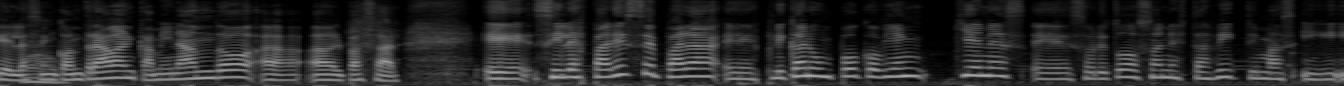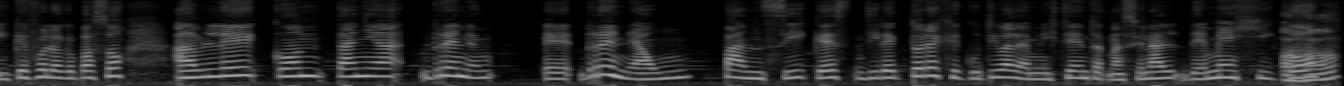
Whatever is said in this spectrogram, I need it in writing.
que las Wow. encontraban caminando a- al pasar. Eh, si les parece, para eh, explicar un poco bien quiénes, eh, sobre todo, son estas víctimas y, y qué fue lo que pasó, hablé con Tania Rene, eh, Panzi, que es directora ejecutiva de Amnistía Internacional de México. Ajá.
